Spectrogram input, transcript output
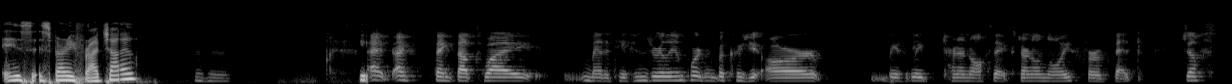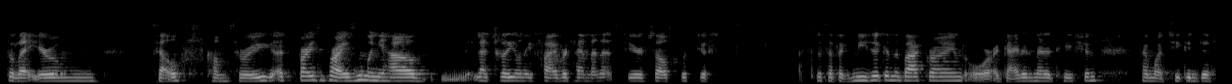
is is very fragile mm-hmm. I, I think that's why meditation is really important because you are basically turning off the external noise for a bit just to let your own self come through. It's very surprising when you have literally only five or ten minutes to yourself with just specific music in the background or a guided meditation, how much you can just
